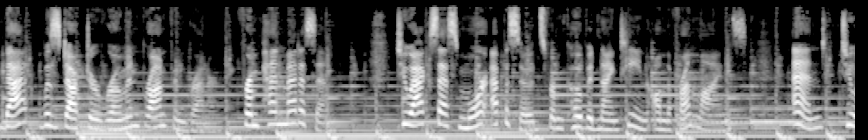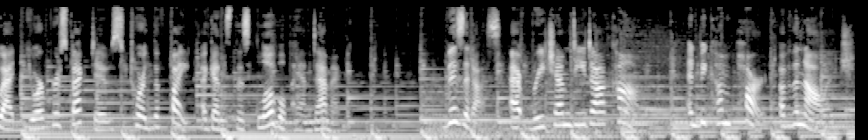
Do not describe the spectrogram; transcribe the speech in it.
That was Dr. Roman Bronfenbrener from Penn Medicine. To access more episodes from COVID 19 on the front lines, and to add your perspectives toward the fight against this global pandemic, Visit us at ReachMD.com and become part of the knowledge.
